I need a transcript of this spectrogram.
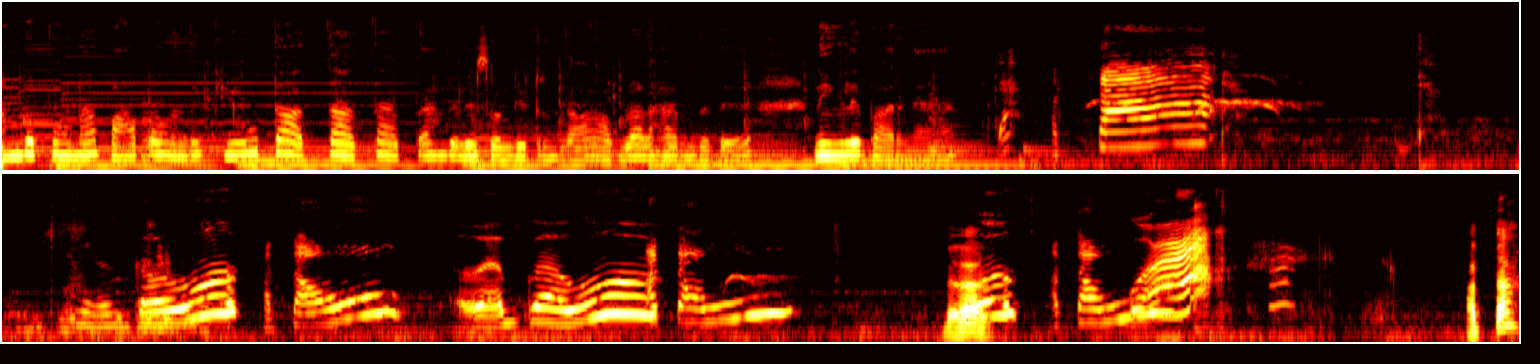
அங்கே போனால் பாப்பா வந்து க்யூட்டாக அத்தா அத்தா அத்தான்னு சொல்லி சொல்லிட்டு இருந்தா. அவ்வளோ அழகாக இருந்தது. நீங்களே பாருங்கள் 아따 아따오 아따오 아따오 달달 아따오 아따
